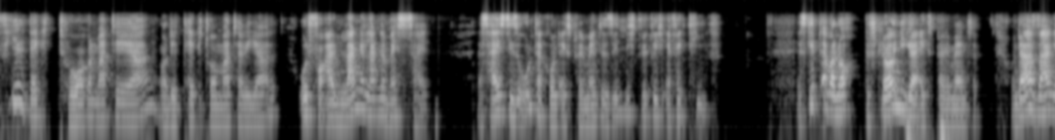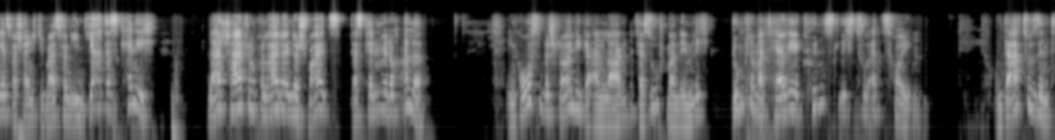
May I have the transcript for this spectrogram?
viel Dektorenmaterial oder Detektormaterial und vor allem lange, lange Messzeiten. Das heißt, diese Untergrundexperimente sind nicht wirklich effektiv. Es gibt aber noch Beschleunigerexperimente. Und da sagen jetzt wahrscheinlich die meisten von Ihnen, ja, das kenne ich. Large Hadron Collider in der Schweiz, das kennen wir doch alle. In großen Beschleunigeranlagen versucht man nämlich, dunkle Materie künstlich zu erzeugen. Und dazu sind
